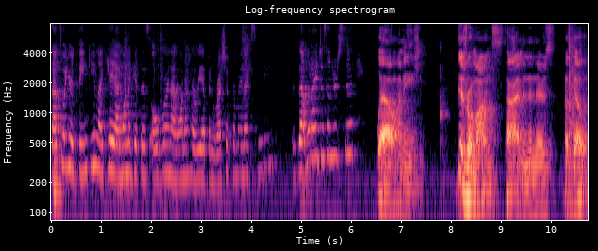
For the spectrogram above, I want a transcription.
that's what you're thinking, like, hey, I want to get this over and I want to hurry up and rush it for my next meeting. Is that what I just understood? well, I mean, there's romance time, and then there's let's go.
